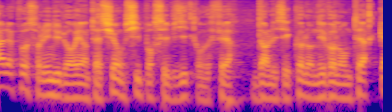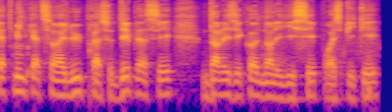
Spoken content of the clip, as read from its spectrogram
à la fois sur les nuits de l'orientation, aussi pour ces visites qu'on veut faire dans les écoles. On est volontaire, 4400 élus prêts à se déplacer dans les écoles, dans les lycées pour expliquer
